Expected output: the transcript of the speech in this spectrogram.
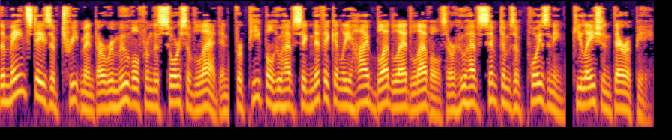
The mainstays of treatment are removal from the source of lead and, for people who have significantly high blood lead levels or who have symptoms of poisoning, chelation therapy.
